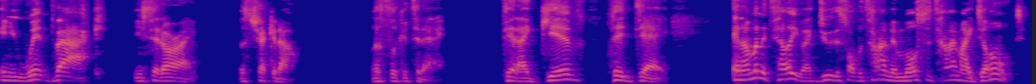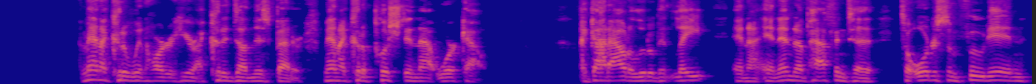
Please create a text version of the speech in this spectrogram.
and you went back and you said, all right, Let's check it out. Let's look at today. Did I give the day? And I'm going to tell you, I do this all the time. And most of the time I don't. Man, I could have went harder here. I could have done this better. Man, I could have pushed in that workout. I got out a little bit late and I and ended up having to, to order some food in,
